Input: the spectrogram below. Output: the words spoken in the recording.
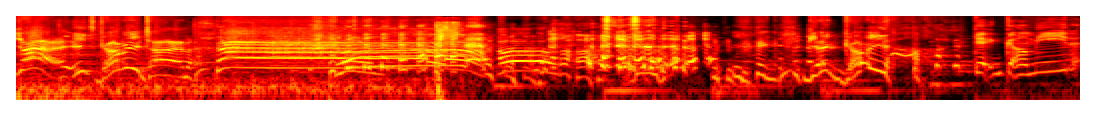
Oh yeah, it's gummy time. Ah! Oh! Get gummy. Get gummied.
